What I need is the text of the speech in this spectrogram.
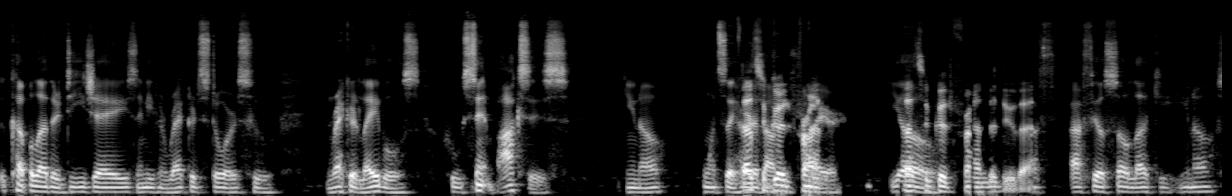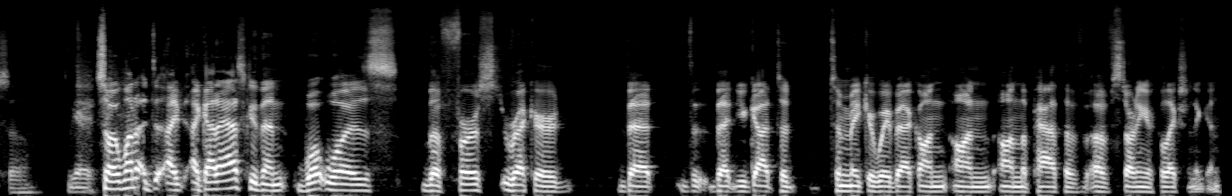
a couple other DJs and even record stores who record labels who sent boxes, you know, once they heard That's a good friend. fire. That's a good friend to do that. f- I feel so lucky, you know. So yeah, So I want to. I, I got to ask you then. What was the first record that th- that you got to to make your way back on on on the path of of starting your collection again?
